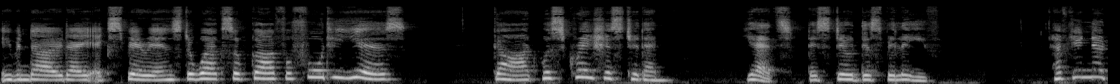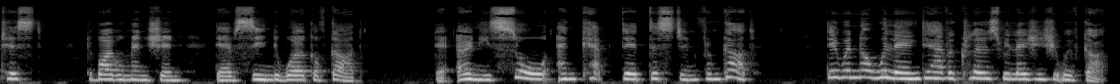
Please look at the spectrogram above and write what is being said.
even though they experienced the works of God for 40 years. God was gracious to them, yet they still disbelieve. Have you noticed the Bible mentioned they have seen the work of God? They only saw and kept their distance from God. They were not willing to have a close relationship with God.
